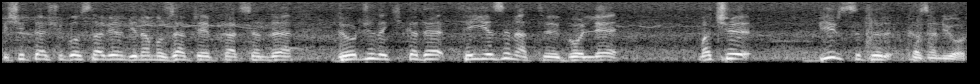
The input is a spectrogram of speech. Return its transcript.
Beşiktaş Yugoslavya Dinamo Zagreb karşısında 4. dakikada Feyyaz'ın attığı golle maçı 1-0 kazanıyor.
